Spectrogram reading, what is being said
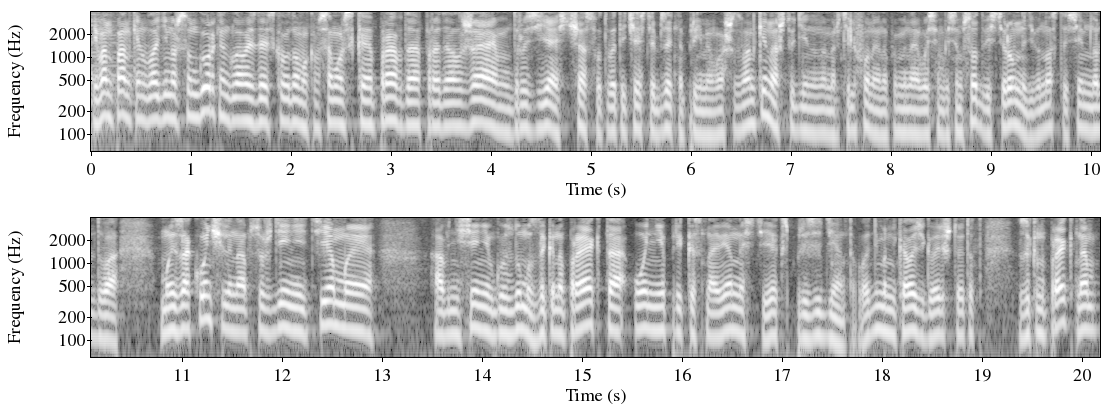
Иван Панкин, Владимир Сунгоркин, глава издательского дома «Комсомольская правда». Продолжаем. Друзья, сейчас вот в этой части обязательно примем ваши звонки. Наш студийный номер телефона, я напоминаю, 8 800 200 ровно 9702. Мы закончили на обсуждении темы о внесении в Госдуму законопроекта о неприкосновенности экс-президента. Владимир Николаевич говорит, что этот законопроект нам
